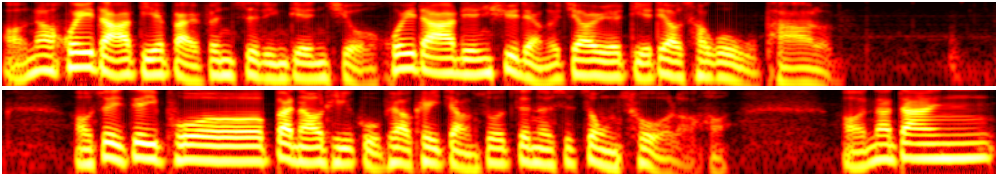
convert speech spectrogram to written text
好，那辉达跌百分之零点九，辉达连续两个交易日跌掉超过五趴了。好，所以这一波半导体股票可以讲说真的是重挫了哈。好，那当然。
